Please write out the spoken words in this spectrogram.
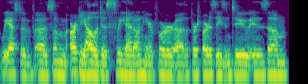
we asked of uh, some archaeologists we had on here for uh, the first part of season two is, um,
